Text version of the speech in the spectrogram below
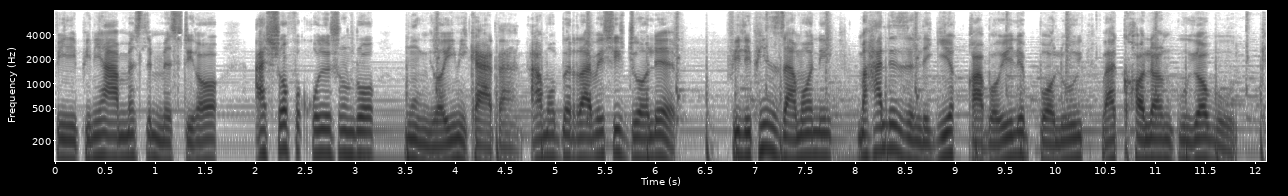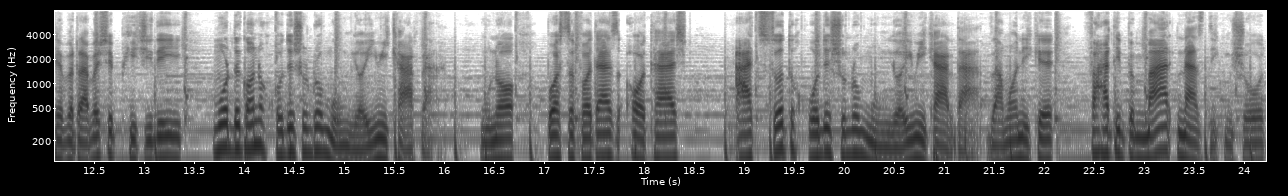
فیلیپینی هم مثل مصری ها اشراف خودشون رو مومیایی می‌کردن. اما به روشی جالب فیلیپین زمانی محل زندگی قبایل بالوی و کالانگویا بود که به روش پیچیده‌ای مردگان خودشون رو مومیایی می‌کردن اونا با استفاده از آتش اجساد خودشون رو مومیایی می‌کردن زمانی که فردی به مرگ نزدیک می‌شد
